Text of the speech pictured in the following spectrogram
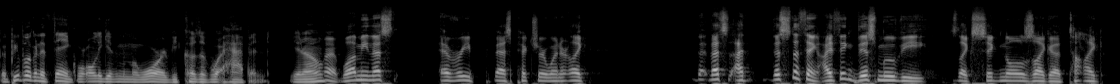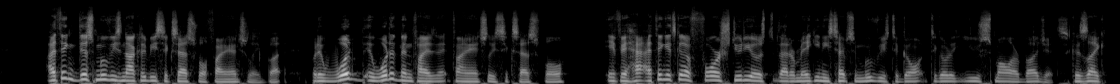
but people are gonna think we're only giving them an award because of what happened, you know? Right. Well, I mean, that's every Best Picture winner. Like, that, that's I, that's the thing. I think this movie like signals like a t- like. I think this movie's not going to be successful financially, but but it would it would have been fi- financially successful if it. Ha- I think it's going to force studios that are making these types of movies to go to go to use smaller budgets because like.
